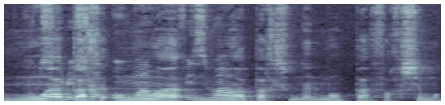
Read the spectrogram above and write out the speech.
Moi, solution par- au moins moi, provisoire moi, personnellement, pas forcément.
